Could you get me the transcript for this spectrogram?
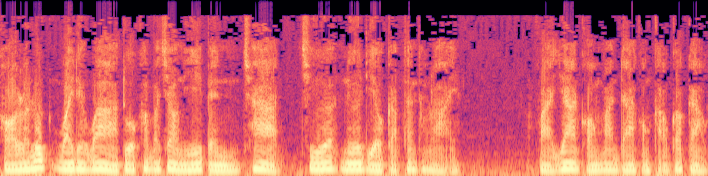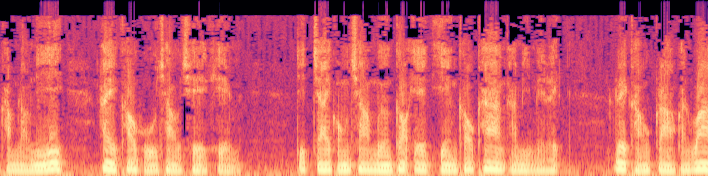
ขอระลึกไว้ด้วยว่าตัวข้าพเจ้านี้เป็นชาติเชื้อเนื้อเดียวกับท่านทั้งหลาย ฝ่ายญาติของมารดาของเขาก็กล่าวคำเหล่านี้ ให้เข้าหูชาวเชเคม จิตใจของชาวเมืองก็เอ็นเอียงเข้าข้างอามีเมเลกเรียกเขากล่าวกันว่า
